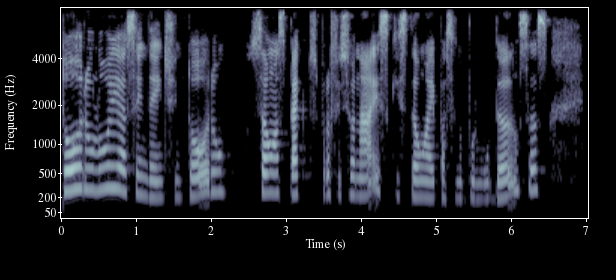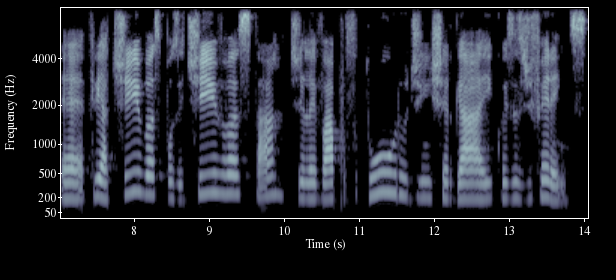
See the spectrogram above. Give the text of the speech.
Touro, Lua e ascendente em Touro, são aspectos profissionais que estão aí passando por mudanças, eh, criativas, positivas, tá, de levar para o futuro, de enxergar aí coisas diferentes.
